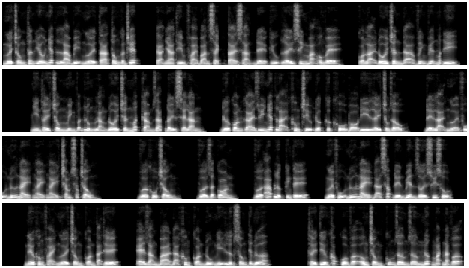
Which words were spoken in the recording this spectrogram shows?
Người chồng thân yêu nhất là bị người ta tông gần chết, cả nhà thím phải bán sạch tài sản để cứu lấy sinh mạng ông về, còn lại đôi chân đã vĩnh viễn mất đi nhìn thấy chồng mình vẫn lủng lẳng đôi chân mất cảm giác đẩy xe lăn, đứa con gái duy nhất lại không chịu được cực khổ bỏ đi lấy chồng giàu, để lại người phụ nữ này ngày ngày chăm sóc chồng. Vừa khổ chồng, vừa giận con, vừa áp lực kinh tế, người phụ nữ này đã sắp đến biên giới suy sụp. Nếu không phải người chồng còn tại thế e rằng bà đã không còn đủ nghị lực sống tiếp nữa. Thấy tiếng khóc của vợ ông chồng cũng rơm rớm nước mắt nạt vợ.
